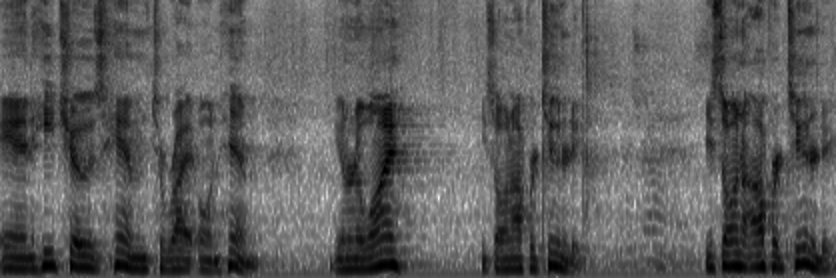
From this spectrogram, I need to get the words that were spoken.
and he chose him to write on him. You don't know why? He saw an opportunity. He saw an opportunity.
